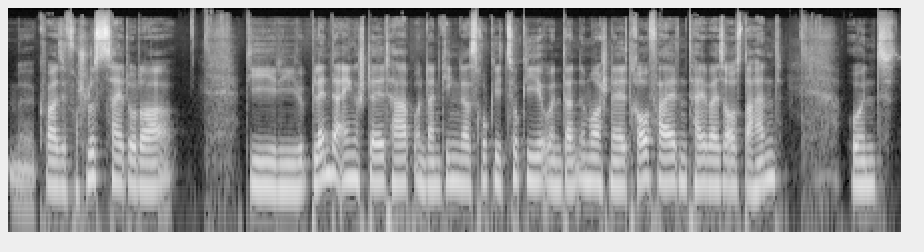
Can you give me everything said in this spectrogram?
äh, quasi Verschlusszeit oder die, die Blende eingestellt habe und dann ging das rucki zucki und dann immer schnell draufhalten, teilweise aus der Hand. Und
